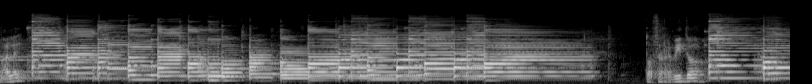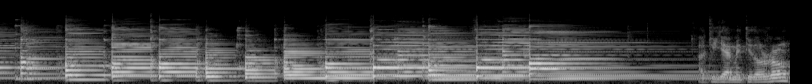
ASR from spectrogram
¿Vale? Entonces repito. Aquí ya he metido el roll.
